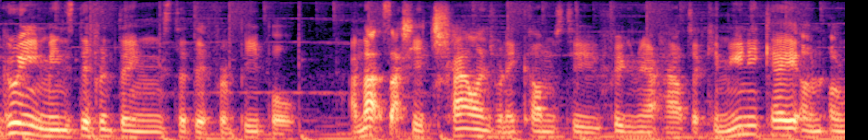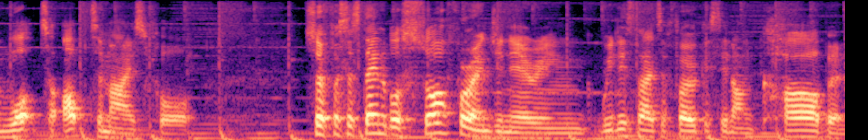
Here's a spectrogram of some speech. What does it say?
green means different things to different people. And that's actually a challenge when it comes to figuring out how to communicate and, and what to optimize for. So for sustainable software engineering, we decided to focus in on carbon,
